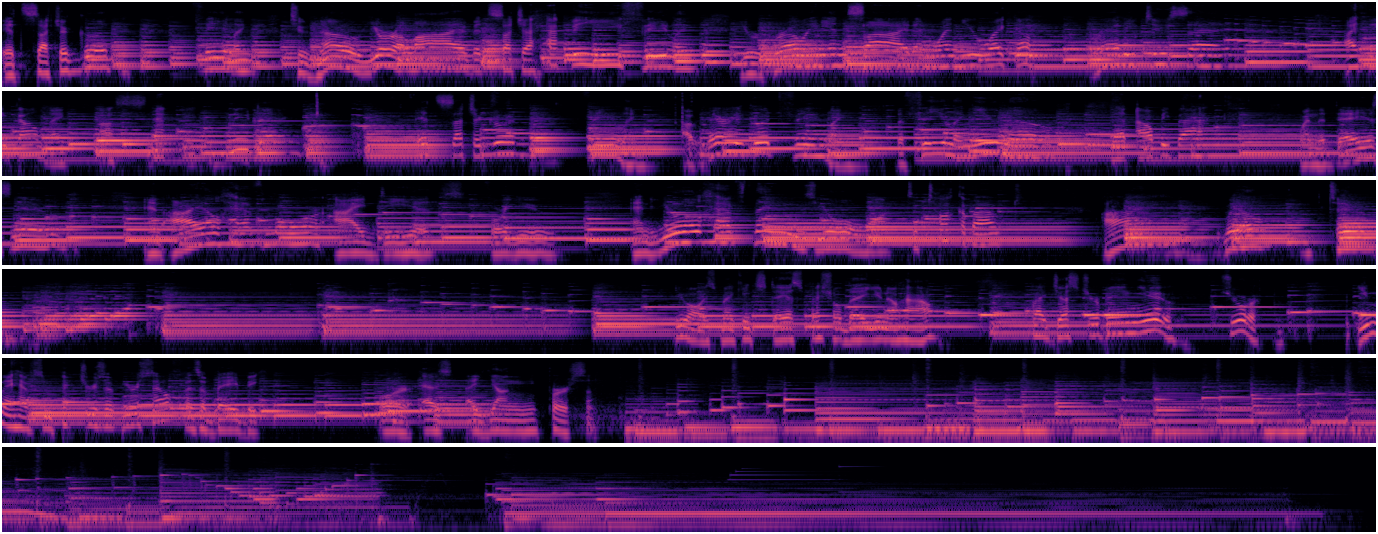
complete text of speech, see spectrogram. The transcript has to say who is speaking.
Speaker 1: It's such a good feeling to know you're alive. It's such a happy feeling. You're growing inside, and when you wake up, ready to say, I think I'll make a snappy new day. It's such a good feeling, a very good feeling. The feeling you know that I'll be back when the day is new I'll have more ideas for you. And you'll have things you'll want to talk about. I will too. You always make each day a special day, you know how? By just your being you, sure. You may have some pictures of yourself as a baby or as a young person.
